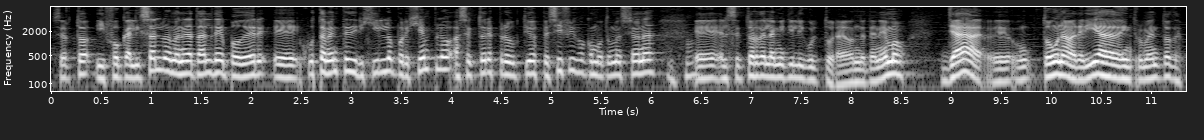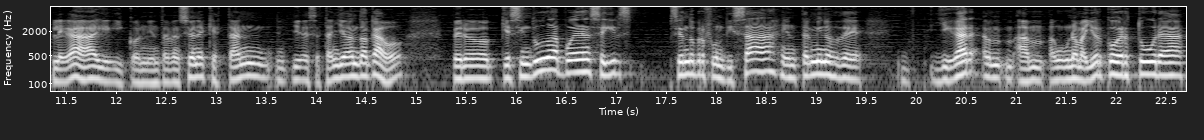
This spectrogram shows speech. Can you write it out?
¿cierto? Y focalizarlo de manera tal de poder eh, justamente dirigirlo, por ejemplo, a sectores productivos específicos, como tú mencionas, eh, el sector de la mitilicultura, donde tenemos ya eh, toda una batería de instrumentos desplegadas y, con intervenciones que están, se están llevando a cabo, pero que sin duda pueden seguir siendo profundizadas en términos de llegar a, a una mayor cobertura,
